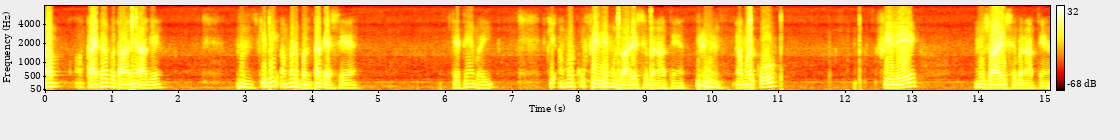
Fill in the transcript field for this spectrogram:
اب قاعدہ بتا رہے ہیں آگے۔ کہ بھائی امر بنتا کیسے ہے؟ کہتے ہیں بھائی کہ امر کو فیلے مظاہرے سے بناتے ہیں۔ امر کو فیلے مظاہرے سے بناتے ہیں۔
